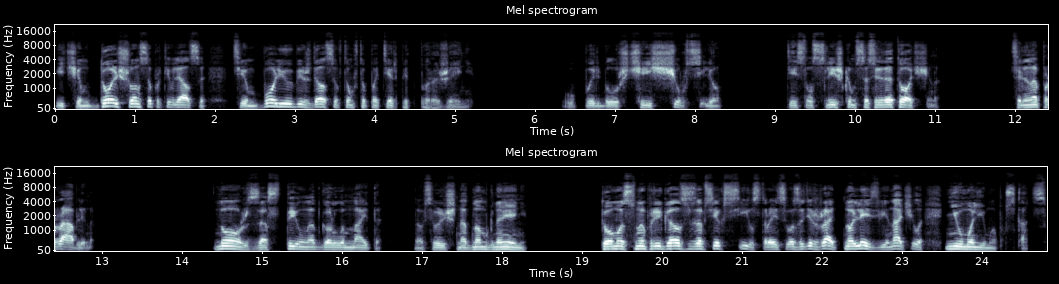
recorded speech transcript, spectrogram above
и чем дольше он сопротивлялся, тем более убеждался в том, что потерпит поражение. Упырь был уж чересчур силен действовал слишком сосредоточенно, целенаправленно. Нож застыл над горлом Найта, но всего лишь на одно мгновение. Томас напрягался изо всех сил, стараясь его задержать, но лезвие начало неумолимо опускаться.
